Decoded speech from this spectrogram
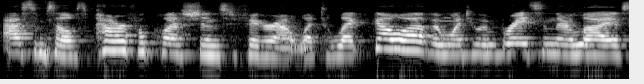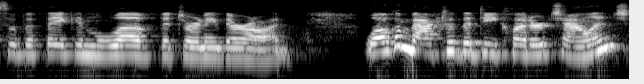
ask themselves powerful questions to figure out what to let go of and what to embrace in their lives so that they can love the journey they're on. Welcome back to the Declutter Challenge,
